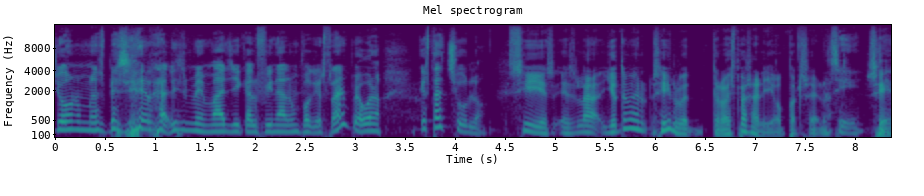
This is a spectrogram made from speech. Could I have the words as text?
jo una espècie de realisme màgic al final un poc estrany, però bueno, que està xulo. Sí, és, és la... Jo també... Sí, te lo vaig passar jo, pot ser. Sí, Sí,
